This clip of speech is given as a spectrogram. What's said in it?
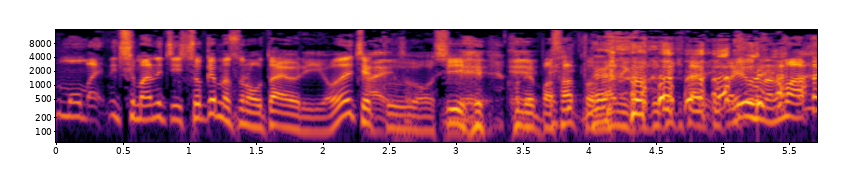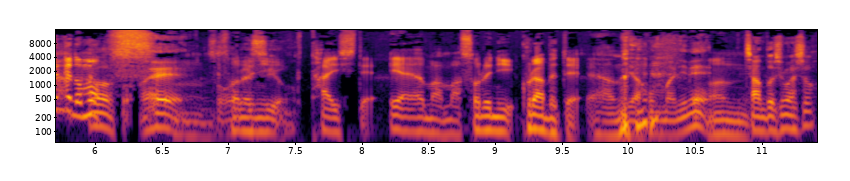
もう毎日毎日一生懸命そのお便りをね、チェックをし、はいほんでバサッと何か出てきたりとかいうふうなのもあったけども、それに。対して、いやまあまあ、それに比べて、あのいや、ほんまにね うん、ちゃんとしましょ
